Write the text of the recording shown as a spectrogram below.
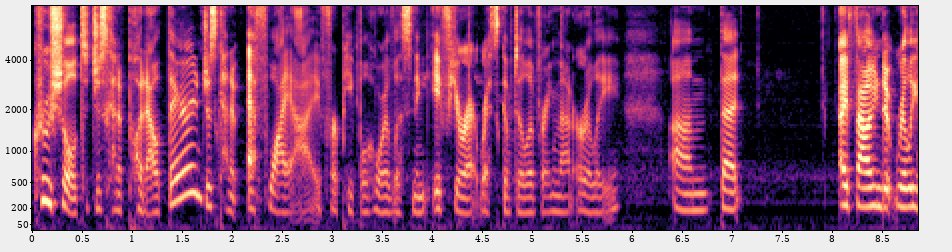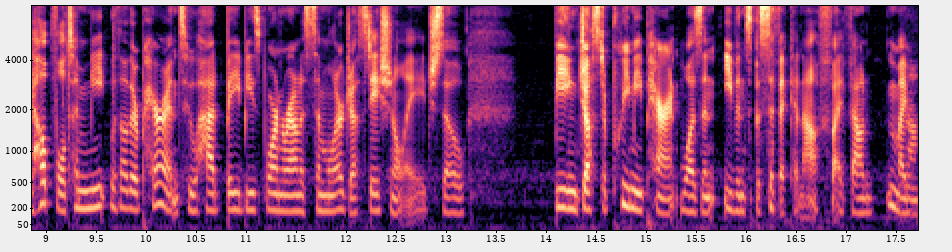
crucial to just kind of put out there and just kind of fyi for people who are listening if you're at risk of delivering that early um, that I found it really helpful to meet with other parents who had babies born around a similar gestational age. So being just a preemie parent wasn't even specific enough. I found my yeah.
